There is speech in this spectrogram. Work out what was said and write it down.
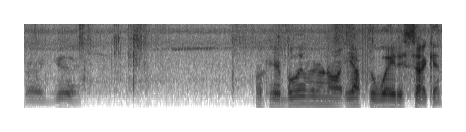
Very good. Okay, believe it or not, you have to wait a second.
